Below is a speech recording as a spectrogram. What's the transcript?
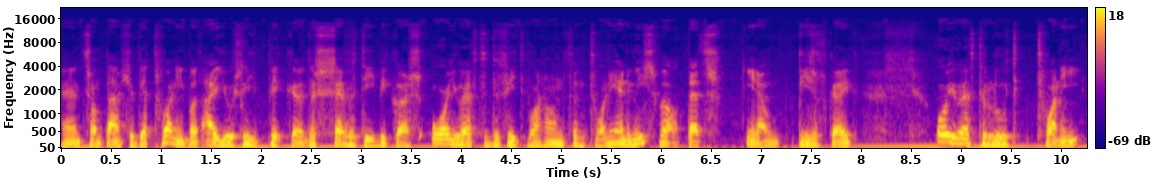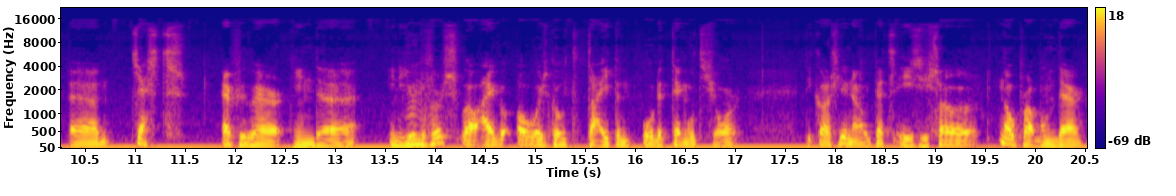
and sometimes you get 20 but I usually pick uh, the 70 because or you have to defeat 120 enemies well that's you know piece of cake or you have to loot 20 um, chests everywhere in the in the universe? Well, I go, always go to Titan or the Tangled Shore because you know that's easy. So no problem there.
